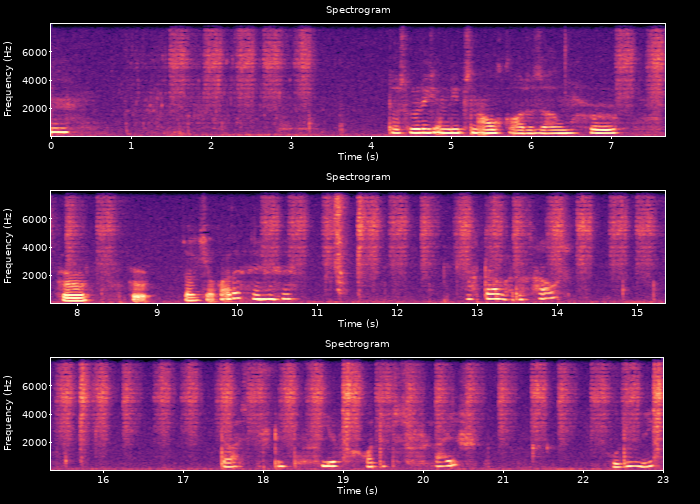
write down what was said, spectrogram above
Hm. Das würde ich am liebsten auch gerade sagen. Hör, hör, hör. Sag ich ja gerade. Ach, da war das Haus. Da ist bestimmt viel verrottetes Fleisch. Oder nicht?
